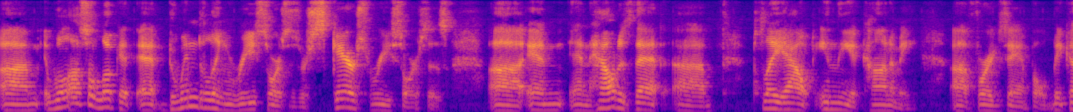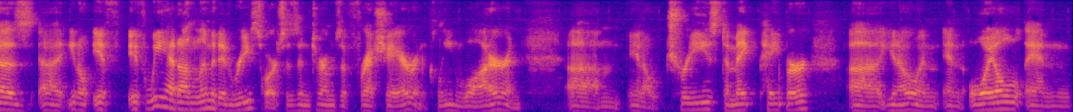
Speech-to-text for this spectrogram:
Um, we'll also look at, at dwindling resources or scarce resources uh, and, and how does that uh, play out in the economy. Uh, for example, because uh, you know if if we had unlimited resources in terms of fresh air and clean water and um, you know trees to make paper, uh, you know, and, and oil and,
